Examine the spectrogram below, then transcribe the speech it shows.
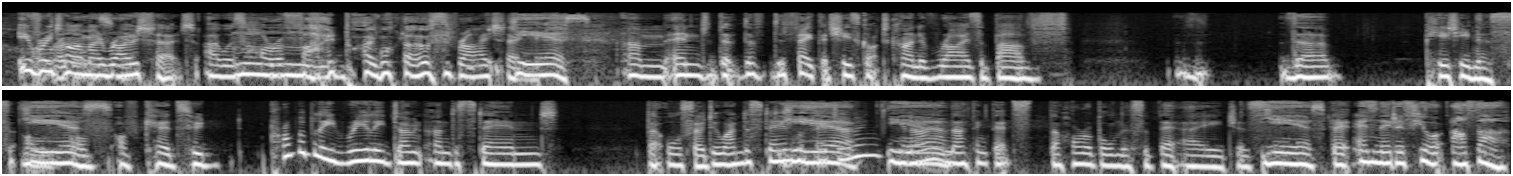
every time I wrote it, I was horrified by what I was writing. Yes. Um, and the, the the fact that she's got to kind of rise above th- the pettiness of, Yes. of, of kids who probably really don't understand. But also do understand what Yeah, they're doing, you know, and I think that's the horribleness of that age. Is Yes, and that if you're other,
